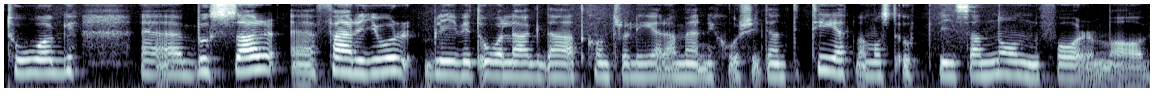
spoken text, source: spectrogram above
tåg, eh, bussar, eh, färjor blivit ålagda att kontrollera människors identitet. Man måste uppvisa någon form av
